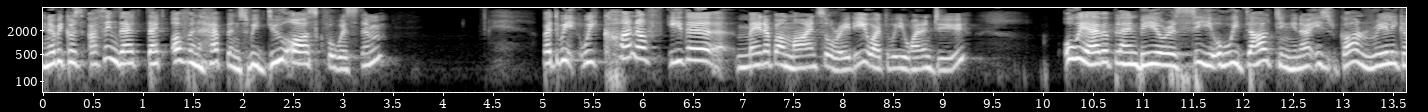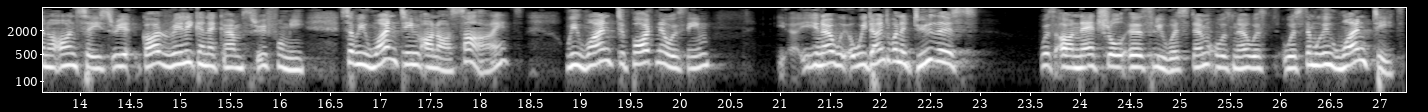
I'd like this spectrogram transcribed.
You know, because I think that, that often happens. We do ask for wisdom, but we, we kind of either made up our minds already what we want to do, or we have a plan B or a C, or we're doubting, you know, is God really going to answer? Is re- God really going to come through for me? So we want Him on our side. We want to partner with Him. You know, we, we don't want to do this with our natural earthly wisdom or with no wisdom. We want it,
